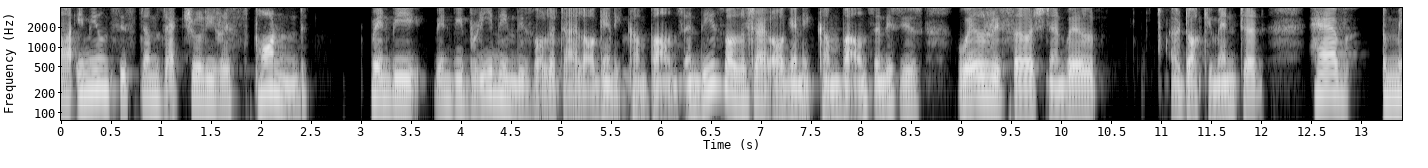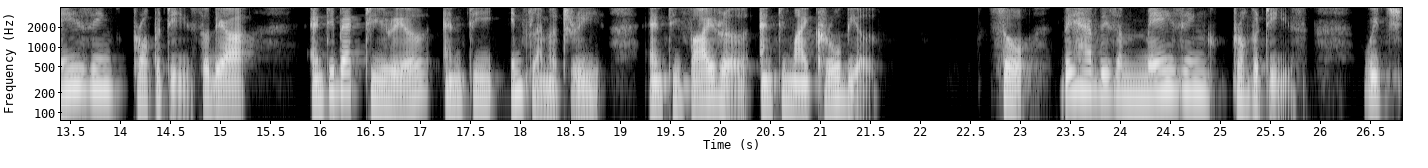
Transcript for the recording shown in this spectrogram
our immune systems actually respond when we when we breathe in these volatile organic compounds. And these volatile organic compounds and this is well researched and well uh, documented have amazing properties. So they are antibacterial anti-inflammatory antiviral antimicrobial. So they have these amazing properties which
